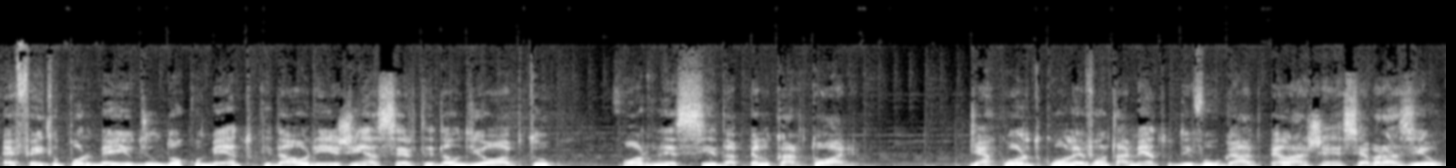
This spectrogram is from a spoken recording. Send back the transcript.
é feito por meio de um documento que dá origem à certidão de óbito fornecida pelo cartório. De acordo com o levantamento divulgado pela Agência Brasil,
